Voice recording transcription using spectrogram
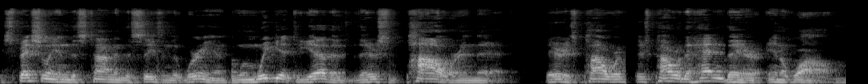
especially in this time in the season that we're in, when we get together, there's some power in that there is power. There's power that hadn't there in a while.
